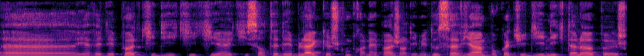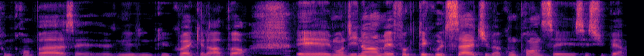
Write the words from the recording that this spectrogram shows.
Euh, Il y avait des potes qui, dit, qui, qui, euh, qui sortaient des blagues que je comprenais pas. Je leur dis mais d'où ça vient? Pourquoi tu dis Nyctalope? Euh, Je comprends pas. C'est quoi? Quel rapport? Et ils m'ont dit non mais faut que t'écoutes ça et tu vas comprendre. C'est super.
